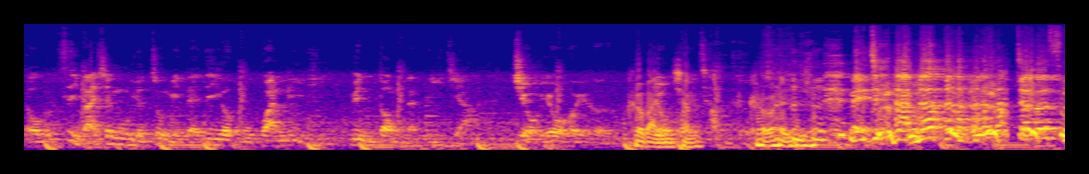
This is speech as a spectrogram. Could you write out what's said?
我们自己蛮羡慕原住民的，第一个五官立体，运动能力佳，酒又会喝，刻板印象刻板印象。没 讲讲了四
